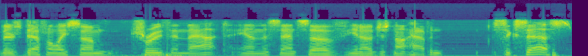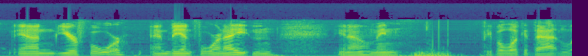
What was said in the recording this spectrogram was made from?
there's definitely some truth in that, in the sense of you know just not having success in year four and being four and eight, and you know, I mean, people look at that. And,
